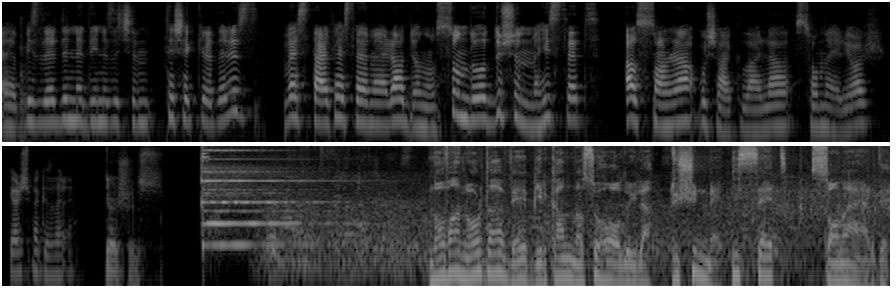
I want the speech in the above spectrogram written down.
Ee, bizleri dinlediğiniz için teşekkür ederiz. Vestel PSM Radyo'nun sunduğu Düşünme Hisset az sonra bu şarkılarla sona eriyor. Görüşmek üzere. Görüşürüz. Nova Norda ve Birkan Nasuhoğlu'yla Düşünme, Hisset sona erdi.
